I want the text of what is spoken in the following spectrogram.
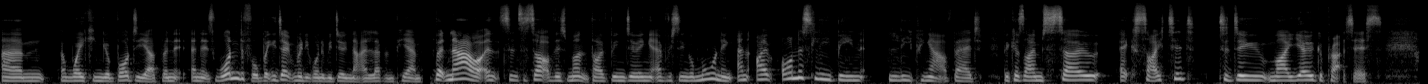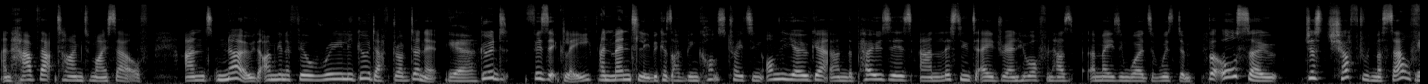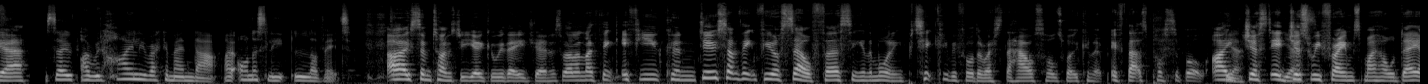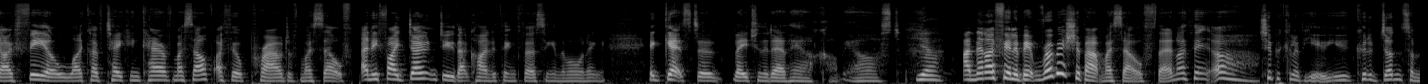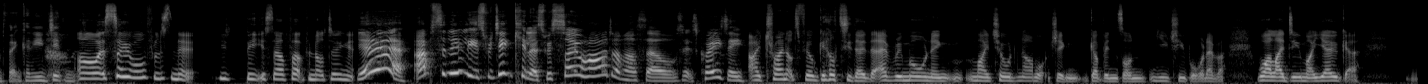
um, and waking your body up, and, and it's wonderful, but you don't really want to be doing that at 11 pm. But now, and since the start of this month, I've been doing it every single morning, and I've honestly been leaping out of bed because I'm so excited to do my yoga practice and have that time to myself and know that I'm going to feel really good after I've done it. Yeah. Good physically and mentally because I've been concentrating on the yoga and the poses and listening to Adriene, who often has amazing words of wisdom, but also just chuffed with myself. Yeah. So I would highly recommend that. I honestly love it. I sometimes do yoga with Adriene as well. And I think if you can do something for yourself first thing in the morning, particularly before the rest of the household's woken up, if that's possible, I Yeah. just, it just reframes my whole day. I feel like I've taken care of myself. I feel proud of myself. And if I don't do that kind of thing first thing in the morning, it gets to later in the day and I think, oh, I can't be asked. Yeah. And then I feel a bit rubbish about myself then. I think, oh, typical of you. You could have done something and you didn't. Oh, it's so awful, isn't it? You beat yourself up for not doing it. Yeah, absolutely. It's ridiculous. We're so hard on ourselves. It's crazy. I try not to feel guilty though that every morning my children are watching Gubbins on YouTube or whatever while I do my yoga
